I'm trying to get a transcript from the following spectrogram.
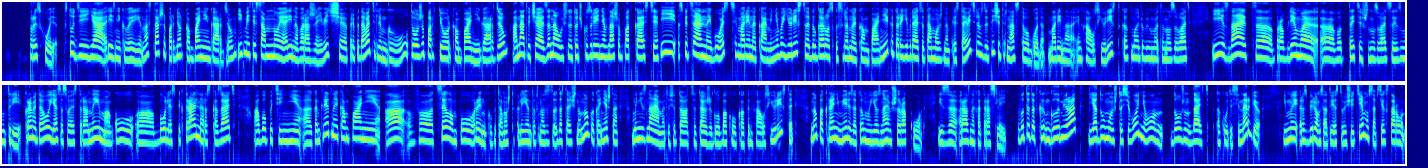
происходит. В студии я, Резникова Ирина, старший партнер компании Guardium. И вместе со мной Арина Ворожевич, преподаватель МГУ, тоже партнер компании Guardium. Она отвечает за научную точку зрения в нашем подкасте. И специальный гость Марина Каменева, юрист Белгородской соляной компании, которая является таможенным представителем с 2013 года. Марина инхаус юрист, как мы любим это называть и знает э, проблемы э, вот эти, что называется, изнутри. Кроме того, я со своей стороны могу э, более спектрально рассказать об опыте не конкретной компании, а в целом по рынку, потому что клиентов у нас достаточно много. Конечно, мы не знаем эту ситуацию так же глубоко, как инхаус юристы, но, по крайней мере, зато мы ее знаем широко из разных отраслей. Вот этот конгломерат, я думаю, что сегодня он должен дать какую-то синергию, и мы разберем соответствующую тему со всех сторон.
